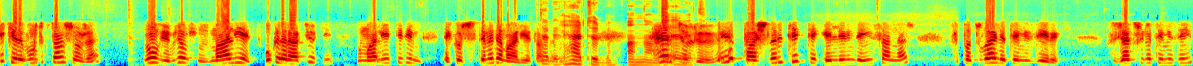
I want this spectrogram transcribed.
bir kere vurduktan sonra ne oluyor biliyor musunuz? Maliyet o kadar artıyor ki bu maliyet dediğim ekosisteme de maliyet anlamında. Tabii her türlü anlamda. Her evet. türlü ve taşları tek tek ellerinde insanlar spatulayla temizleyerek sıcak suyla temizleyip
